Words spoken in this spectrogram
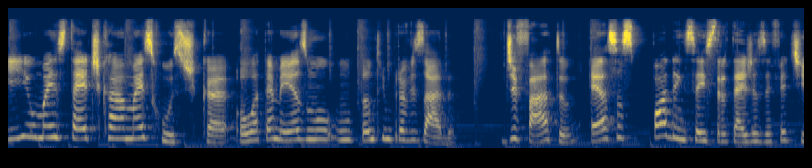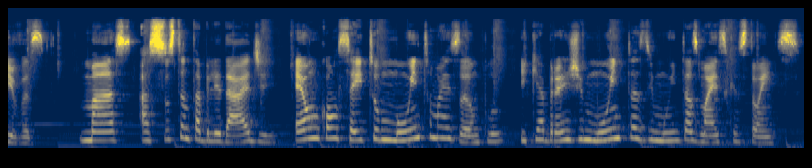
e uma estética mais rústica, ou até mesmo um tanto improvisada. De fato, essas podem ser estratégias efetivas, mas a sustentabilidade é um conceito muito mais amplo e que abrange muitas e muitas mais questões.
